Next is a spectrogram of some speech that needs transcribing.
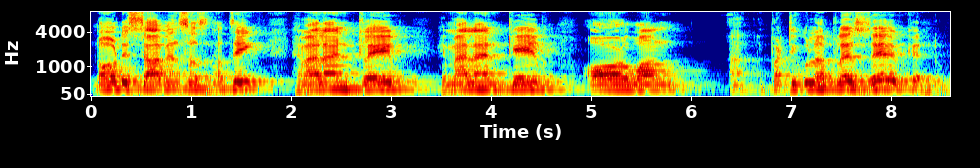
no disturbances, nothing, Himalayan cave, Himalayan cave, or one uh, particular place, there you can do.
